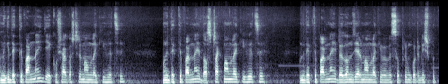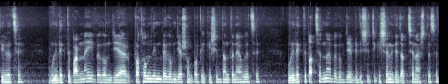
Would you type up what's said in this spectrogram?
উনি কি দেখতে পান নাই যে একুশে আগস্টের মামলায় কি হয়েছে? উনি দেখতে পান নাই দশ ট্রাক মামলায় কি হয়েছে? উনি দেখতে পান নাই বেগম জিয়ার মামলা কীভাবে সুপ্রিম কোর্টে নিষ্পত্তি হয়েছে? উনি দেখতে পান নাই বেগম জিয়ার প্রথম দিন বেগম জিয়া সম্পর্কে কি সিদ্ধান্ত নেওয়া হয়েছে? উনি দেখতে পাচ্ছেন না বেগম জিয়া বিদেশে চিকিৎসা নিতে যাচ্ছেন, আসতেছেন।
